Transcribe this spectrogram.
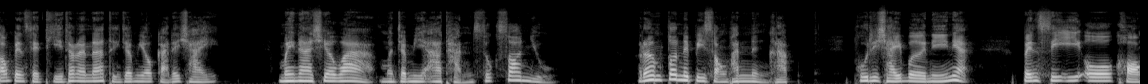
ต้องเป็นเศรษฐีเท่านั้นนะ ถึงจะมีโอกาสได้ใช้ ไม่น่าเชื่อว่ามันจะมีอาถรรพ์ซุกซ่อนอยู่ เริ่มต้นในปี 2001 ครับ ผู้ที่ใช้เบอร์นี้เนี่ย เป็น CEO ของ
